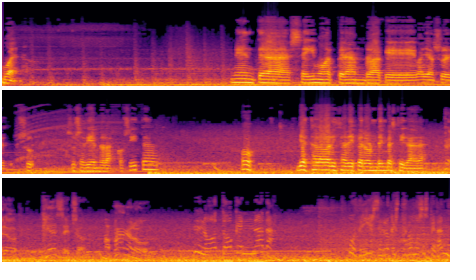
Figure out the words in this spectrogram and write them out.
Bueno. Mientras seguimos esperando a que vayan su- su- sucediendo las cositas. Oh, ya está la baliza de hiperonda investigada. Pero, ¿qué has hecho? ¡Apágalo! No toquen nada. Podría ser lo que estábamos esperando.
